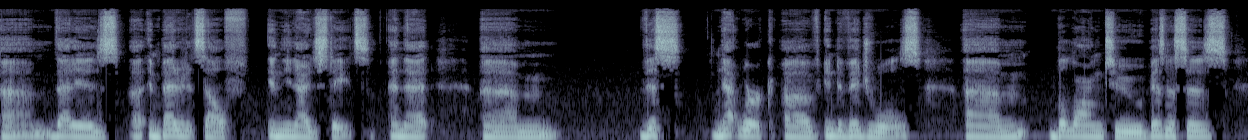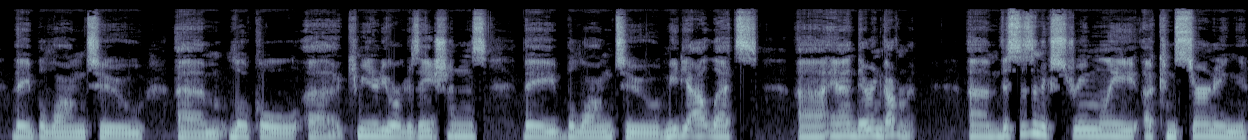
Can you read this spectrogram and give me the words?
um, that is uh, embedded itself in the United States, and that um, this network of individuals um, belong to businesses, they belong to um, local uh, community organizations. They belong to media outlets, uh, and they're in government. Um, this is an extremely uh, concerning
